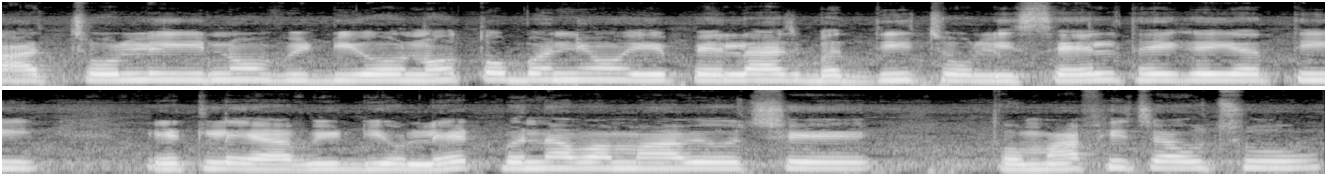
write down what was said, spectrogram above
આ ચોલીનો વીડિયો નહોતો બન્યો, એ પહેલાં જ બધી ચોલી સેલ થઈ ગઈ હતી. એટલે આ વીડિયો લેટ બનાવવામાં આવ્યો છે. તો માફી ચાહું છું.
